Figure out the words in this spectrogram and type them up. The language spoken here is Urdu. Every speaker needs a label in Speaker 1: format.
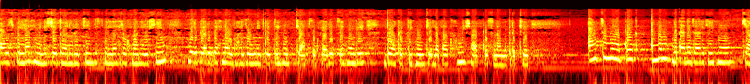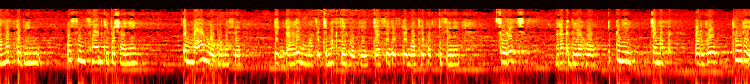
Speaker 1: اعوذ باللہ من الشیطان الرجیم، بسم اللہ الرحمن الرحیم۔ میرے پیارے بہنوں اور بھائیوں، امید کرتی ہوں کہ آپ سب خیریت سے ہوں گے۔ دعا کرتی ہوں کہ اللہ پاک ہمیشہ آپ کو سلامت رکھے۔ آج جو میں آپ کو ایک عمل بتانے جا رہی ہوں۔ قیامت کے دن اس انسان کی پیشانی تمام لوگوں میں سے ایک دائرے نما سے چمکتی ہوگی، جیسے کہ اس کے ماتھے پر کسی نے سورج رکھ دیا ہو، اتنی چمک اور وہ پورے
